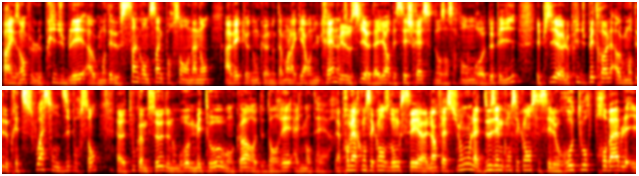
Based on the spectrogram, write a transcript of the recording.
Par exemple, le prix du blé a augmenté de 55% en un an avec donc notamment la guerre en Ukraine, mais aussi d'ailleurs des sécheresses dans un certain nombre de pays. Et puis le prix du pétrole a augmenté de près de 70%, tout comme ceux de nombreux métaux ou encore de denrées alimentaires. La première conséquence donc c'est l'inflation. La deuxième conséquence c'est le retour probable eh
